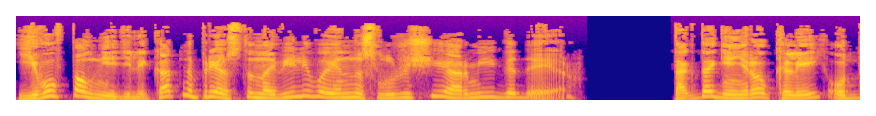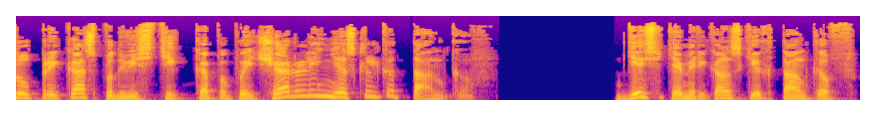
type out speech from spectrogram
его вполне деликатно приостановили военнослужащие армии ГДР. Тогда генерал Клей отдал приказ подвести к КПП «Чарли» несколько танков. Десять американских танков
